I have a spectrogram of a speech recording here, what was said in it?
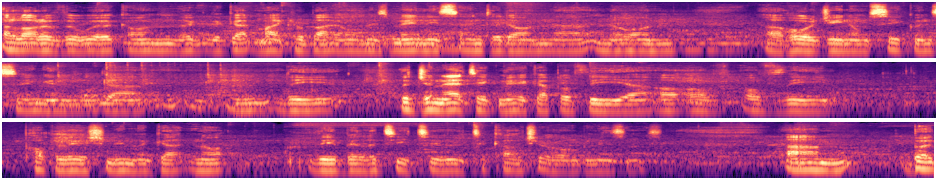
a lot of the work on the, the gut microbiome is mainly centered on, uh, you know, on uh, whole genome sequencing and uh, the, the genetic makeup of the, uh, of, of the population in the gut, not the ability to, to culture organisms. Um, but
